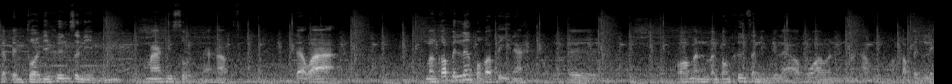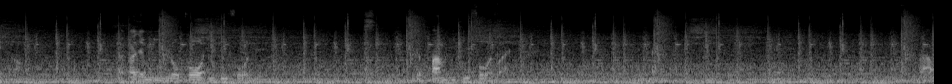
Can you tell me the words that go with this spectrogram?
จะเป็นตัวที่ขึ้นสนิมมากที่สุดนะครับ แต่ว่ามันก็เป็นเรื่องปกตินะ เออ เพราะมันมันต้องขึ้นสนิมอยู่แล้ว เพราะว่ามันมันทำมันก็เป็นเหล็กเนาะ แล้วก็จะมีโลโก้ EP Phone อยู่จะปั๊ม EP Phone ไว้ครับ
